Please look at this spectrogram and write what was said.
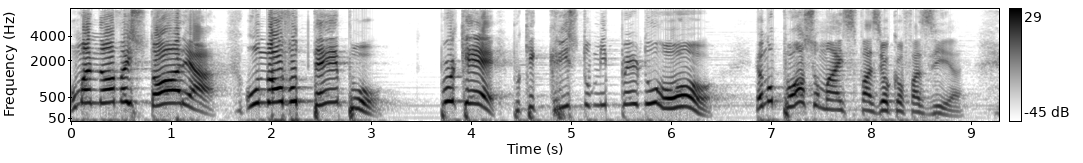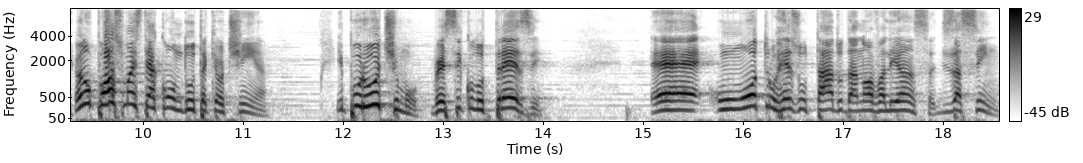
uma nova história, um novo tempo. Por quê? Porque Cristo me perdoou. Eu não posso mais fazer o que eu fazia. Eu não posso mais ter a conduta que eu tinha. E por último, versículo 13, é um outro resultado da nova aliança. Diz assim:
